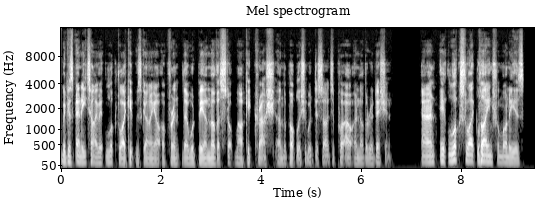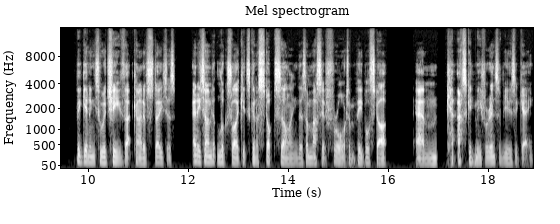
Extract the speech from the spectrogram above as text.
because any time it looked like it was going out of print, there would be another stock market crash and the publisher would decide to put out another edition. And it looks like Lying for Money is beginning to achieve that kind of status. Anytime it looks like it's going to stop selling, there's a massive fraud, and people start um, asking me for interviews again.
